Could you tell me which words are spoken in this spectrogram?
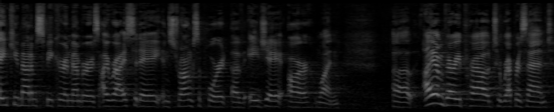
Thank you, Madam Speaker and members. I rise today in strong support of AJR 1. Uh, I am very proud to represent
